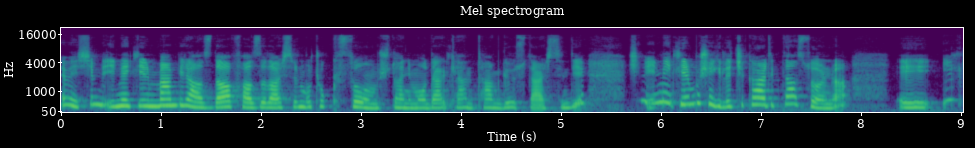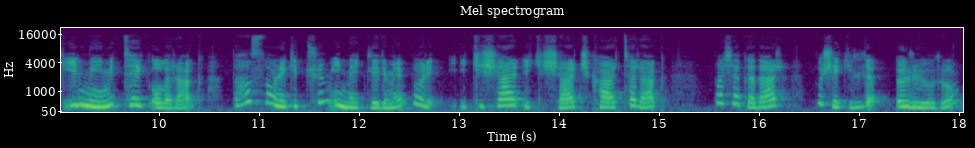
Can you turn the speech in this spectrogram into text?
Evet şimdi ilmeklerimi ben biraz daha fazlalaştırdım. O çok kısa olmuştu hani modelken tam göstersin diye. Şimdi ilmeklerimi bu şekilde çıkardıktan sonra e, ilk ilmeğimi tek olarak daha sonraki tüm ilmeklerimi böyle ikişer ikişer çıkartarak başa kadar bu şekilde örüyorum.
